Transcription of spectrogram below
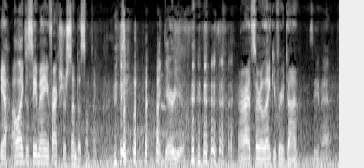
yeah, I like to see manufacturers send us something. I dare you. All right, sir. Thank you for your time. See you, man.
